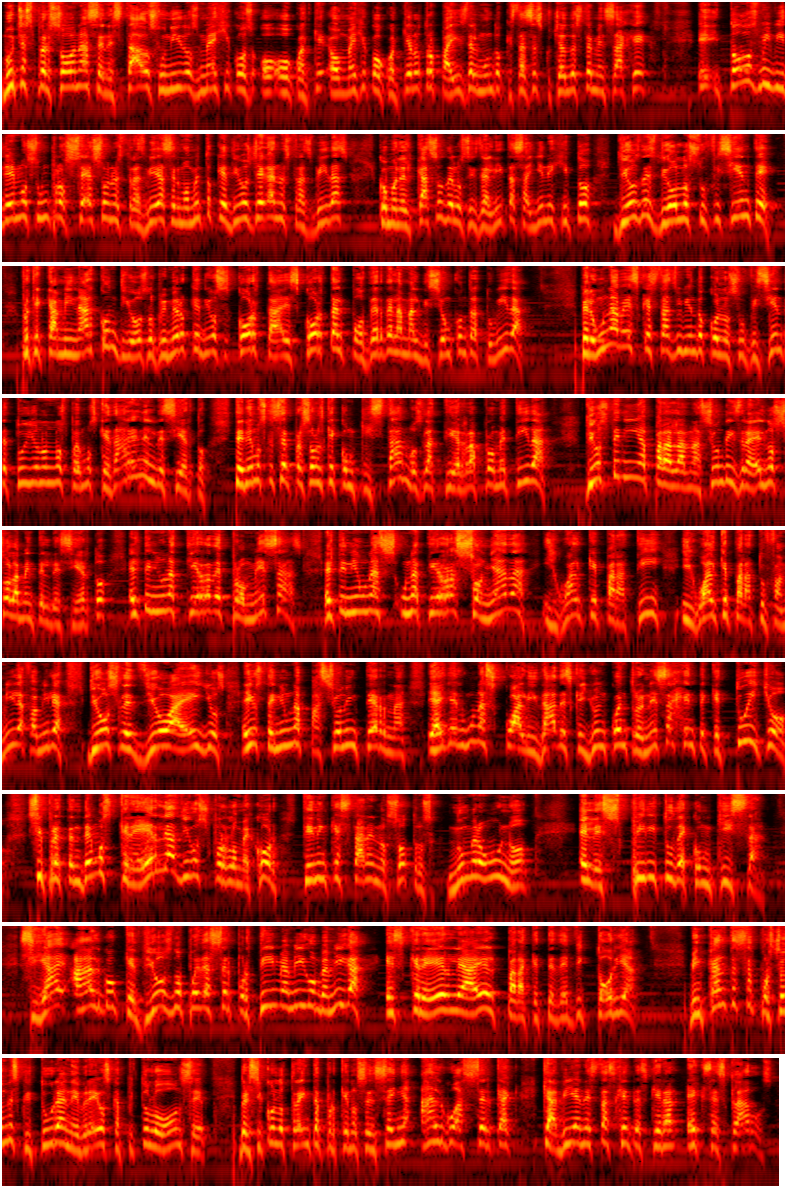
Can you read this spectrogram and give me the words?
Muchas personas en Estados Unidos, México o México o cualquier otro país del mundo que estás escuchando este mensaje, eh, todos viviremos un proceso en nuestras vidas. El momento que Dios llega a nuestras vidas, como en el caso de los israelitas allí en Egipto, Dios les dio lo suficiente. Porque caminar con Dios, lo primero que Dios corta es corta el poder de la maldición contra tu vida. Pero una vez que estás viviendo con lo suficiente, tú y yo no nos podemos quedar en el desierto. Tenemos que ser personas que conquistamos la tierra prometida. Dios tenía para la nación de Israel no solamente el desierto, Él tenía una tierra de promesas. Él tenía una, una tierra soñada, igual que para ti, igual que para tu familia. Familia, Dios les dio a ellos. Ellos tenían una pasión interna y hay algunas cualidades que yo encuentro en esa gente que tú y yo, si pretendemos creerle a Dios por lo mejor, tienen que estar en nosotros Número uno, el espíritu de conquista. Si hay algo que Dios no puede hacer por ti, mi amigo, mi amiga, es creerle a Él para que te dé victoria. Me encanta esa porción de escritura en Hebreos capítulo 11, versículo 30, porque nos enseña algo acerca que había en estas gentes que eran ex esclavos.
